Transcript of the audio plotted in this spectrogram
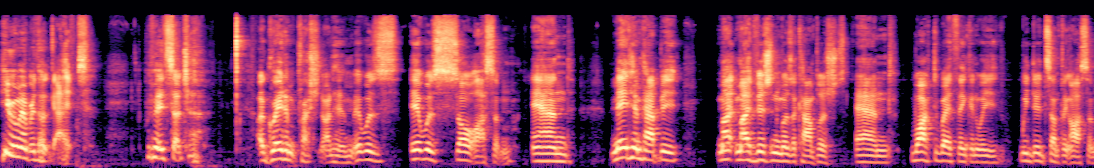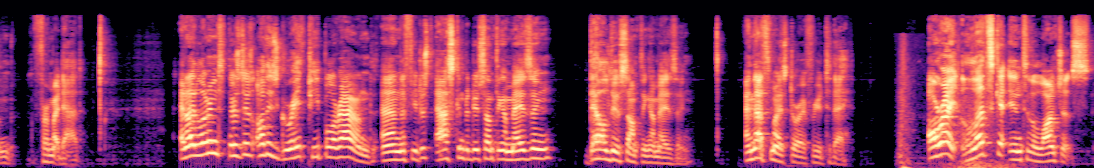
He remembered those guys we made such a a great impression on him. It was it was so awesome and made him happy. My my vision was accomplished and walked away thinking we we did something awesome for my dad. And I learned there's just all these great people around and if you just ask them to do something amazing, they'll do something amazing. And that's my story for you today. All right, let's get into the launches.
